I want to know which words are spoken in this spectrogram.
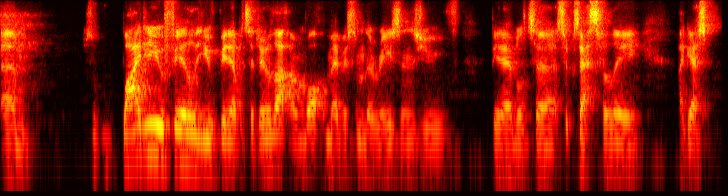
Um, so why do you feel you've been able to do that, and what maybe some of the reasons you've been able to successfully I guess,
